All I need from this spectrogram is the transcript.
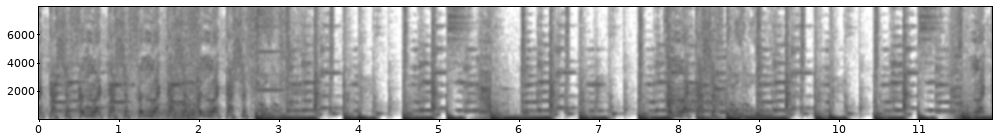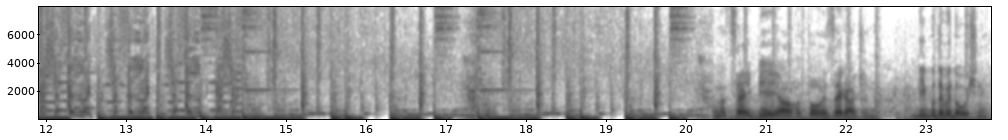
like I should feel like I should feel like I should feel like I should float. Feel like I should float. Feel like I should feel like I should feel like I should feel like I should float. На цей бій я готовий заряджений. Бій буде видовищний.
